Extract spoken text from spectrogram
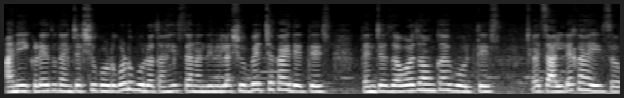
आणि इकडे तू त्यांच्याशी गोड गोड बोलत आहेस. त्या नंदिनीला शुभेच्छा काय देतेस? त्यांच्या जवळ जाऊन काय बोलतेस? काय चाललंय काय हिचं?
